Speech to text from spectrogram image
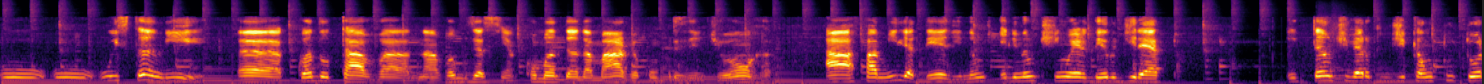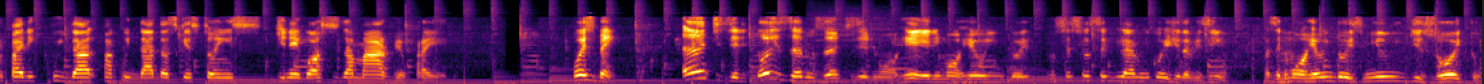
O, o, o Stan Lee, uh, quando estava, na, vamos dizer assim, comandando a Marvel como presidente de honra, a família dele não, ele não tinha um herdeiro direto. Então tiveram que indicar um tutor para ele cuidar, para cuidar das questões de negócios da Marvel para ele. Pois bem, antes dele, dois anos antes dele morrer, ele morreu em dois, não sei se você vai me corrigir, vizinho, mas ele morreu em 2018.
